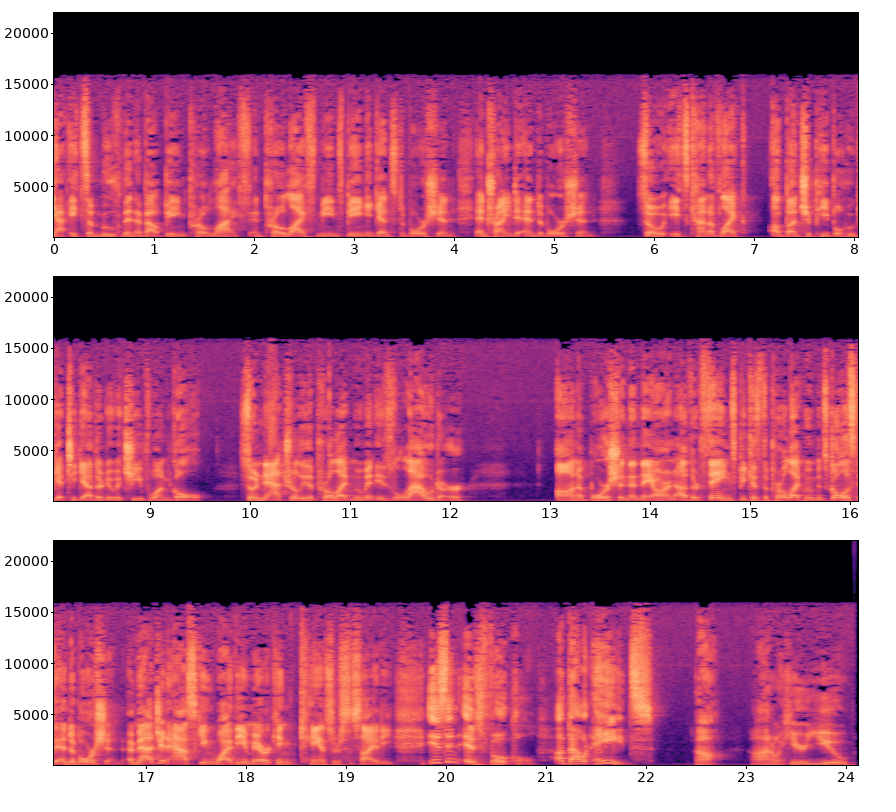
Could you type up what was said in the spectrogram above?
yeah, it's a movement about being pro life, and pro life means being against abortion and trying to end abortion. So it's kind of like a bunch of people who get together to achieve one goal. So naturally, the pro life movement is louder on abortion than they are on other things because the pro life movement's goal is to end abortion. Imagine asking why the American Cancer Society isn't as vocal about AIDS. Oh, I don't hear you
